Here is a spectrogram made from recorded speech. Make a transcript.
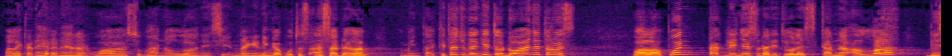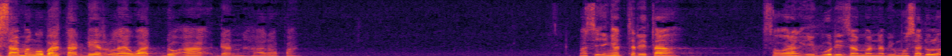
Malaikat heran-heran, wah subhanallah nih si Enang ini nggak putus asa dalam meminta. Kita juga gitu, doa aja terus. Walaupun takdirnya sudah ditulis, karena Allah bisa mengubah takdir lewat doa dan harapan. Masih ingat cerita seorang ibu di zaman Nabi Musa dulu?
